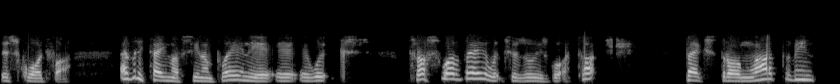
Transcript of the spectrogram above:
the squad for? Every time I've seen him playing, he, he, he looks trustworthy. He looks as though he's got a touch. Big, strong lad. I mean,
